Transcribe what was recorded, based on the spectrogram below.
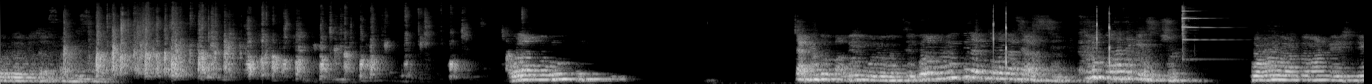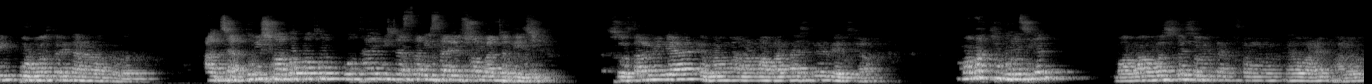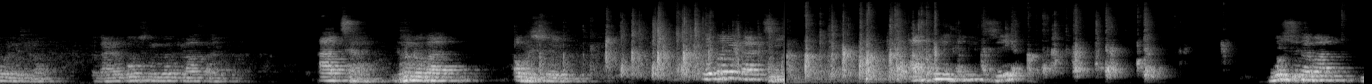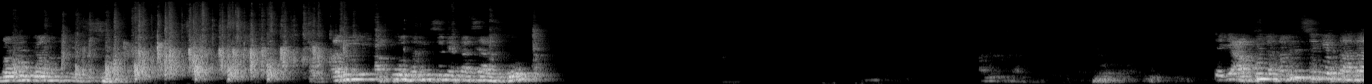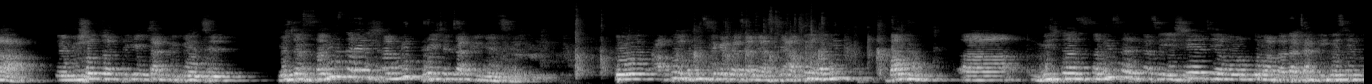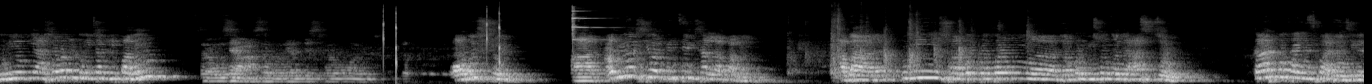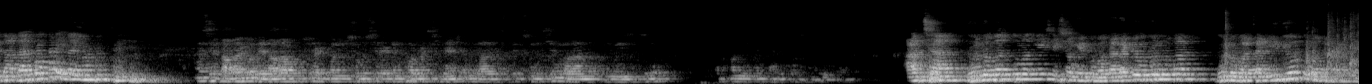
করবে mister Samir sir Golam Mohiuddin চাকরি তো পাবেই মনে হচ্ছে গোলাম মহিউদ্দিন আমি তোমার কাছে আসছি তুমি কোথা থেকে এসেছ পূর্ব বর্ধমান ডিস্ট্রিক্ট পূর্বস্থলী থানার অন্তর্গত আচ্ছা তুমি সর্বপ্রথম কোথায় মিস্টার সামির স্যারের সংবাদটা পেয়েছিলে সোশ্যাল মিডিয়া এবং আমার মামার কাছ থেকে পেয়েছিলাম মামা কি বলেছিলেন মামা অবশ্যই সবিতার সম্বন্ধে অনেক ভালো বলেছিল খুব সুন্দর ক্লাস হয়। আচ্ছা ধন্যবাদ, অবশ্যই। এবারে ডাকছি আব্দুল হামিদ শেখ মুর্শিদাবাদ, নবগ্রাম এসেছে আমি আব্দুল হামিদ শেখের কাছে আসব। এই আব্দুল হামিদ শেখের দাদা, এই মিশনজাত থেকে চাকরি পেয়েছে। মিস্টার সামির স্যারের সান্নিধ্যে এসে চাকরি পেয়েছে। তো আব্দুল হামিদ শেখের কাছে আমি আসছি। আব্দুল হামিদ বাবু মিস্টার সামির স্যারের কাছে এসে যেমন তোমার দাদা চাকরি পেয়েছে তুমিও কি আশাবাদী তুমি চাকরি পাবে? অবশ্যই আর আমিও শিওর দিচ্ছি ইনশাল্লাহ পাবে। আবার তুমি সর্বপ্রথম যখন মিশন যাবে আসছো কার কথা ইন্সপায়ার হয়েছিলে দাদার কথা না ইউটিউব থেকে? আচ্ছা দাদার কথা দাদা অবশ্যই একজন সবুজের একজন ফরওয়ার্ড স্টুডেন্ট আমি দাদার কাছ থেকে শুনেছিলাম দাদা আমাকে এসেছিল এখন আচ্ছা ধন্যবাদ তোমাকে সেই সঙ্গে তোমার দাদাকেও ধন্যবাদ। ধন্যবাদ জানিয়ে দিও তোমার দাদাকে।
